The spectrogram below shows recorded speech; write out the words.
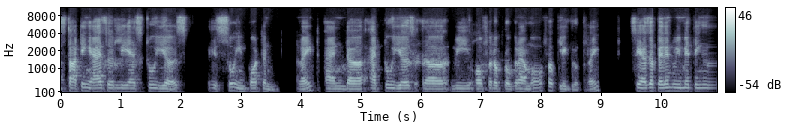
starting as early as two years is so important right? And uh, at two years, uh, we offer a program of a play group, right? See, as a parent, we may think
